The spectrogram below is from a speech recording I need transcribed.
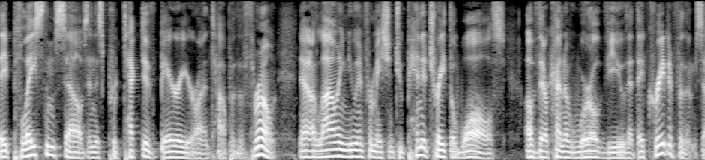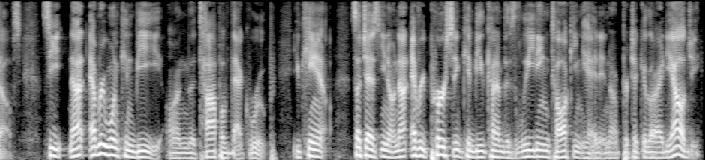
They place themselves in this protective barrier on top of the throne, not allowing new information to penetrate the walls of their kind of worldview that they've created for themselves. See, not everyone can be on the top of that group. You can't such as, you know, not every person can be kind of this leading talking head in a particular ideology.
